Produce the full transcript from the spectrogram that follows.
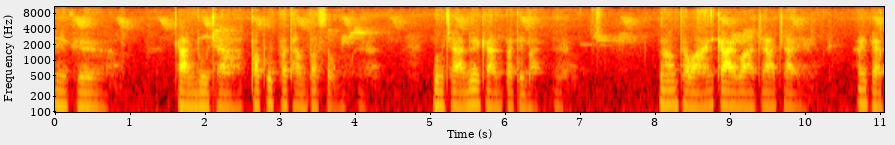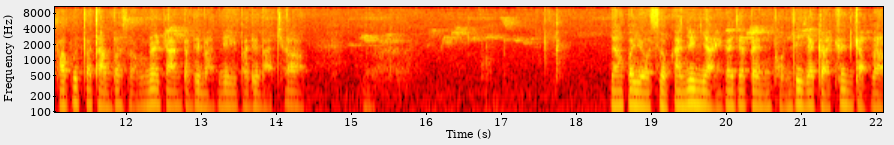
นี่คือ การบูชาพระพุทธพระธรรมพระสงฆ์บูชาด้วยการปฏิบัติ น้อมถวายกายวาจาใจ ให้แก่พระพุทธพระธรรมพระสงฆ์ด้วยการปฏิบัติดีปฏิบัติชอบ แล้วประโยชน์สุขอันยิ่งใหญ่ก็จะเป็นผลที่จะเกิดขึ้นกับเรา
